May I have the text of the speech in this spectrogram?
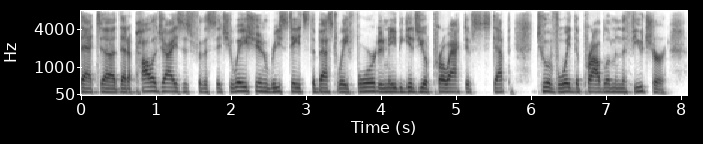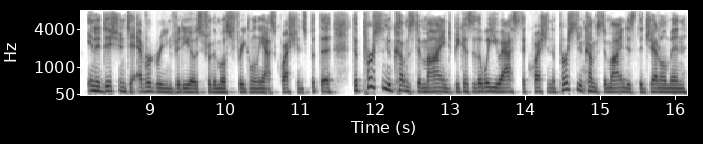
that uh, that apologizes for the situation restates the best way forward and maybe gives you a proactive step to avoid the problem in the future in addition to evergreen videos for the most frequently asked questions? But the the person who comes to mind because of the way you asked the question the person who comes to mind is the gentleman gentleman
